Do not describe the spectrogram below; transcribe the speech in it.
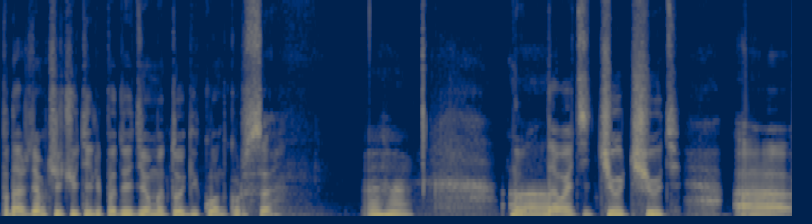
подождем чуть-чуть или подведем итоги конкурса? Угу. Ну, а... давайте чуть-чуть. А,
